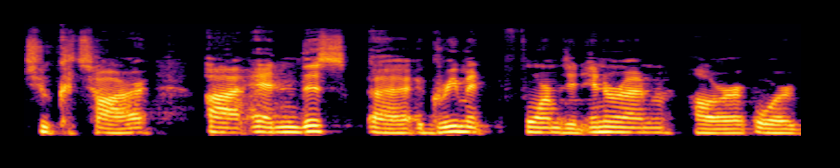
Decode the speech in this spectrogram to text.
to Qatar. Uh, and this uh, agreement formed an interim or, or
